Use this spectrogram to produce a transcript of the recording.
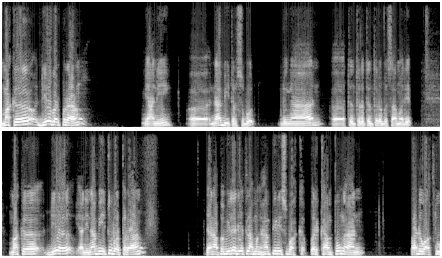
Maka dia berperang yakni uh, nabi tersebut dengan uh, tentera-tentera bersama dia. Maka dia yakni nabi itu berperang dan apabila dia telah menghampiri sebuah perkampungan pada waktu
